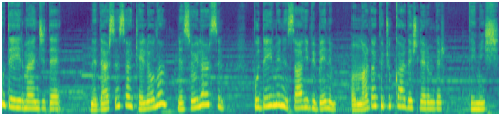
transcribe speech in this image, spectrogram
Bu değirmenci de ne dersin sen Keloğlan ne söylersin? Bu değirmenin sahibi benim. Onlar da küçük kardeşlerimdir demiş.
